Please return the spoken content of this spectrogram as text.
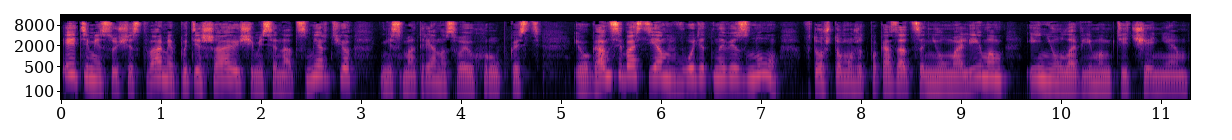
этими существами, потешающимися над смертью, несмотря на свою хрупкость. Иоганн Себастьян вводит новизну в то, что может показаться неумолимым и неуловимым течением.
